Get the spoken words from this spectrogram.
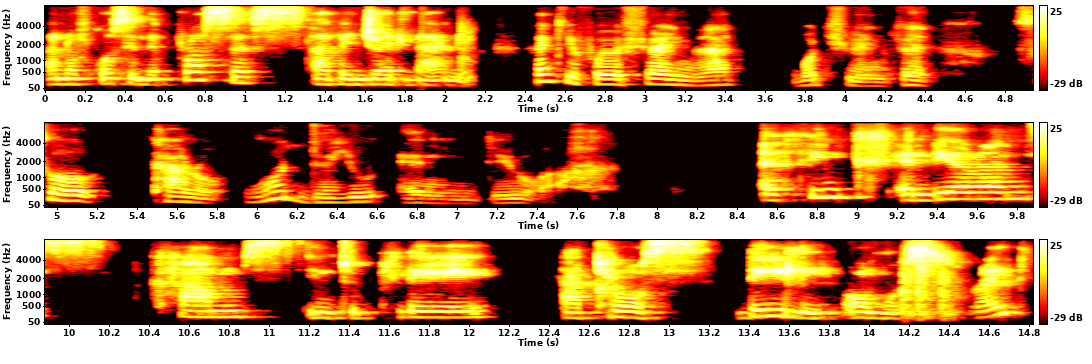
And of course, in the process, I've enjoyed learning. Thank you for sharing that, what you enjoy. So, Carol, what do you endure? I think endurance comes into play across daily almost, right?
